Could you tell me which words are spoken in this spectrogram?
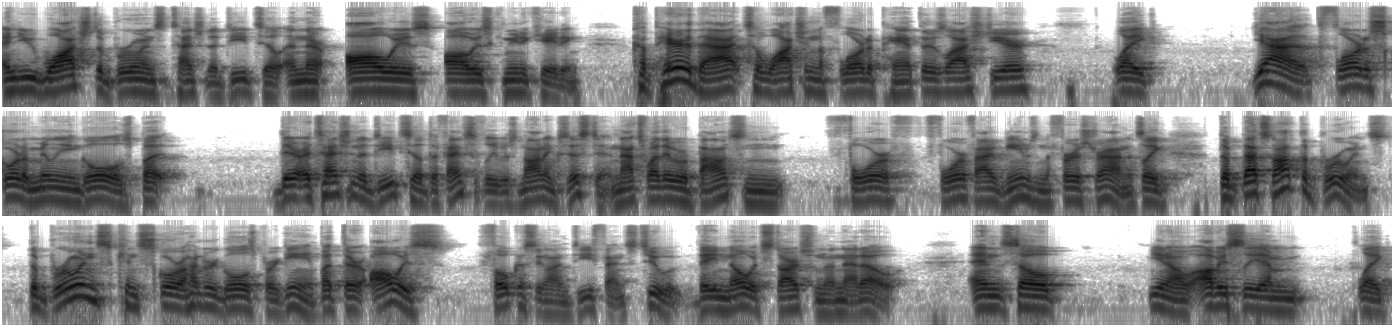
And you watch the Bruins' attention to detail, and they're always, always communicating. Compare that to watching the Florida Panthers last year. Like, yeah, Florida scored a million goals, but their attention to detail defensively was non-existent. And that's why they were bouncing four, four or five games in the first round. It's like the, that's not the Bruins. The Bruins can score 100 goals per game, but they're always focusing on defense too. They know it starts from the net out. And so, you know, obviously I'm like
